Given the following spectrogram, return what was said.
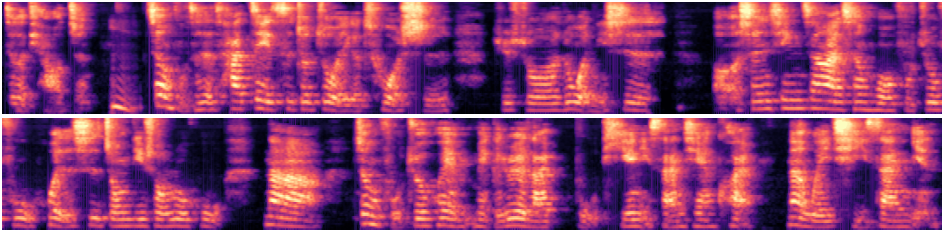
这个调整。嗯，政府这他这一次就做了一个措施，就是说，如果你是呃身心障碍生活辅助户或者是中低收入户，那政府就会每个月来补贴你三千块，那为期三年，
